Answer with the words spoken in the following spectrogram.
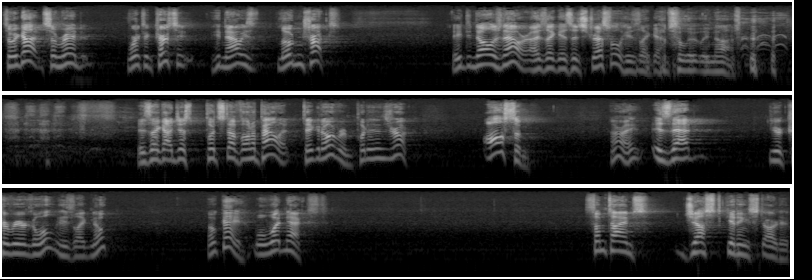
So he got some random, worked at Kersey. Now he's loading trucks. $18 an hour. I was like, is it stressful? He's like, absolutely not. He's like, I just put stuff on a pallet, take it over and put it in the truck. Awesome. All right. Is that your career goal? He's like, nope. Okay. Well, what next? Sometimes just getting started.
